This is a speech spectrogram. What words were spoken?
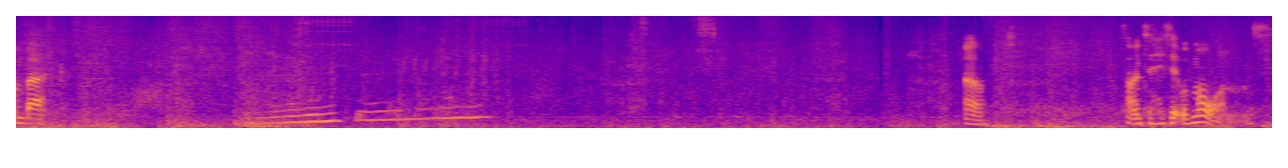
I'm back. Oh. Time to hit it with my wands.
